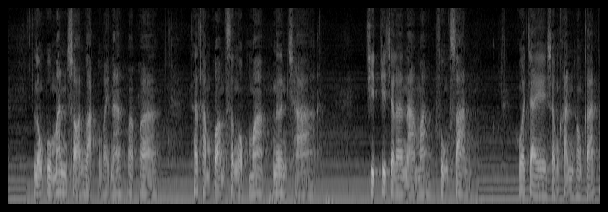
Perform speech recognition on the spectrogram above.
ๆหลวงปู่มั่นสอนหลักไว้นะว่าว่าถ้าทำความสงบมากเนิ่นช้า คิดพิจารณามากฟุ้งซ่านหัวใจสำคัญของการป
